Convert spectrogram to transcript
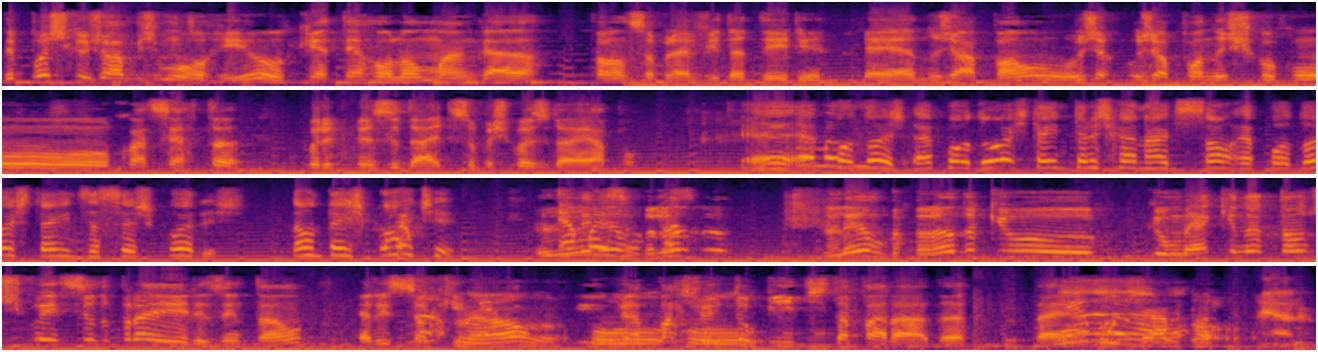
depois que o Jobs morreu, que até rolou um mangá falando sobre a vida dele é, no Japão, o, ja o japonês ficou com, com uma certa curiosidade sobre as coisas da Apple. É, Apple II, Apple II tem três canais de som, Apple II tem 16 cores. Não tem splice? É, mas- lembrando, lembrando que, o, que o Mac não é tão desconhecido pra eles, então era isso aqui. Não, é a o- parte o- 8 bits da parada. Da É, não, era.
